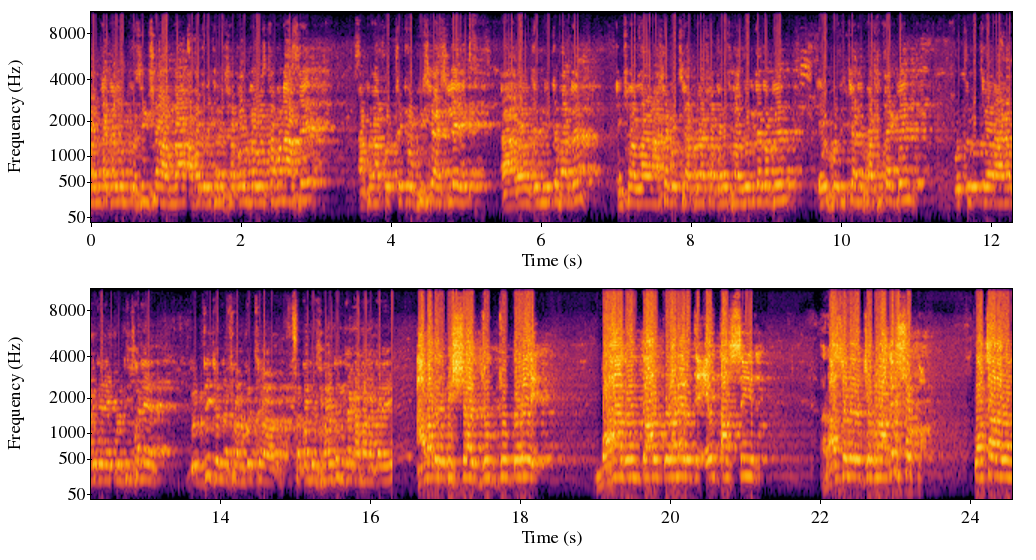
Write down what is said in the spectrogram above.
সন্ধ্যাকালীন কোচিং সহ আমরা, আমাদের এখানে সকল ব্যবস্থাপনা আছে। আপনারা প্রত্যেকে অফিসে আসলে আরও নিতে পারবেন। ইনশাআল্লাহ আশা করছি আপনারা সকলে সহযোগিতা করবেন, এই প্রতিষ্ঠানের পাশে থাকবেন। উত্তরোত্তর আগামী দিনের এই প্রতিষ্ঠানের বৃদ্ধির জন্য সর্বোচ্চ সকলের সহযোগিতা কামনা করে। আমাদের বিশ্বাস যুগ যুগ ধরে মহাগ্রন্থ আল কোরআনের যে এই তাফসির রাসূলের জীবন আদর্শ প্রচার এবং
